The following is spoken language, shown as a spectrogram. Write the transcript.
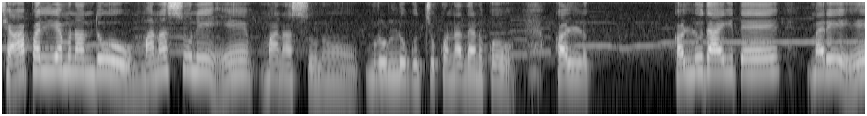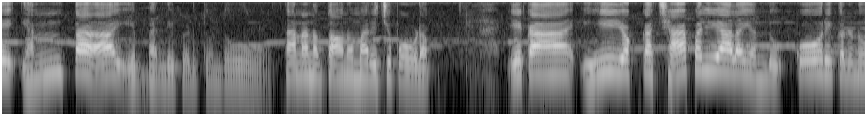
చాపల్యమునందు మనస్సుని మనస్సును ముళ్ళు గుచ్చుకున్నదనుకో కళ్ళు కళ్ళు తాగితే మరి ఎంత ఇబ్బంది పెడుతుందో తనను తాను మరిచిపోవడం. ఇక ఈ యొక్క చాపల్యాలయందు కోరికలను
